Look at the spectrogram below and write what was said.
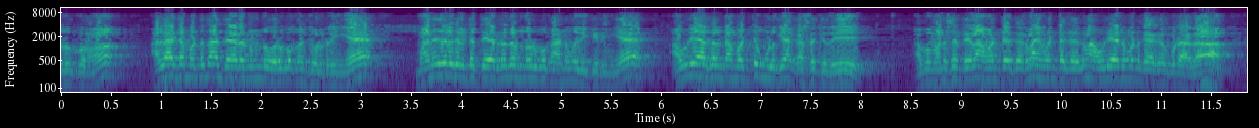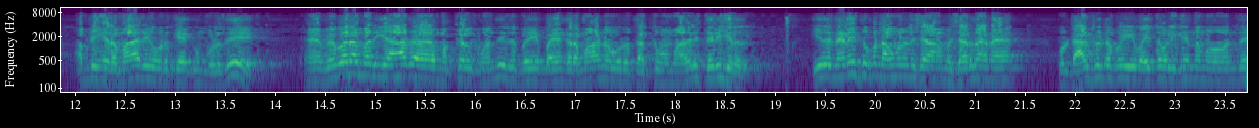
இருக்கிறோம் அல்லாட்ட மட்டும் தான் தேடணும்னு ஒரு பக்கம் சொல்றீங்க. மனிதர்கள்ட்ட தேடுறத இன்னொரு பக்கம் அனுமதிக்கிறீங்க. அவுளியாக்கள்கிட்ட மட்டும் உங்களுக்கு ஏன் கசக்குது? அப்ப மனுஷன் எல்லாம் அவன்கிட்ட கேட்கலாம் இவன்கிட்ட கேட்கலாம் அவுளியாட்ட மட்டும் கேட்க கூடாதா அப்படிங்கிற மாதிரி ஒரு கேட்கும் பொழுது விவரம் அறியாத மக்களுக்கு வந்து இது பயங்கரமான ஒரு தத்துவம் மாதிரி தெரிகிறது. இதை நினைத்து கொண்டு அவங்க நினைச்சாங்க நம்ம சரிதானே? ஒரு டாக்டர்கிட்ட போய் வைத்த வலிக்கு நம்ம வந்து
